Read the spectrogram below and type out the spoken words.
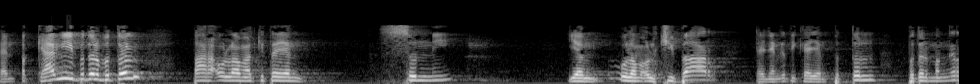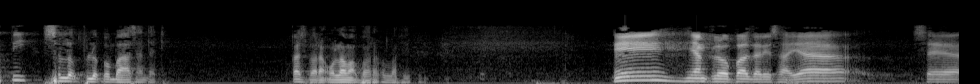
Dan pegangi betul-betul para ulama kita yang sunni, yang ulama ul kibar, dan yang ketiga yang betul betul mengerti seluk-beluk pembahasan tadi. Bukan sebarang ulama barakallahu fikum. Ini yang global dari saya saya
